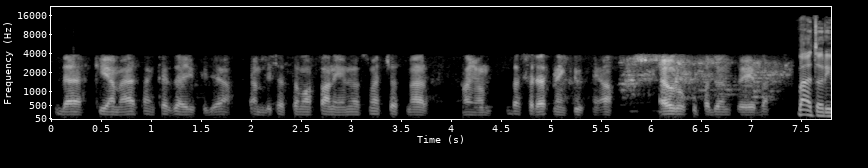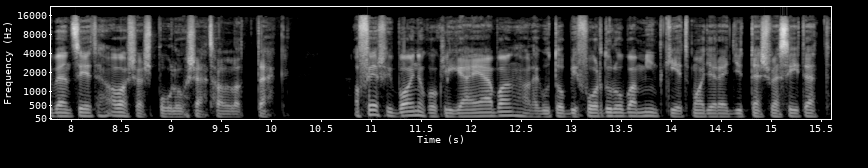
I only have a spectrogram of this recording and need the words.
De kiemelten kezeljük, ugye említettem a Fanélnös meccset, mert nagyon beszeretnénk jutni a Eurókupa döntőjébe. Bátori Bencét, a Vasas pólósát hallották. A férfi bajnokok ligájában a legutóbbi fordulóban mindkét magyar együttes veszített.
